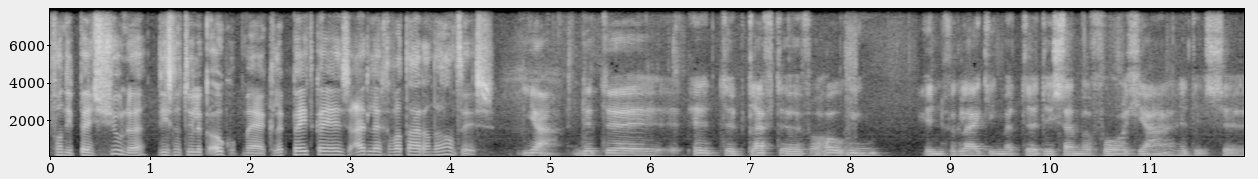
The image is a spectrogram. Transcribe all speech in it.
van die pensioenen, die is natuurlijk ook opmerkelijk. Peet, kan je eens uitleggen wat daar aan de hand is? Ja, dit, uh, het betreft de verhoging in vergelijking met uh, december vorig jaar. Het is uh,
